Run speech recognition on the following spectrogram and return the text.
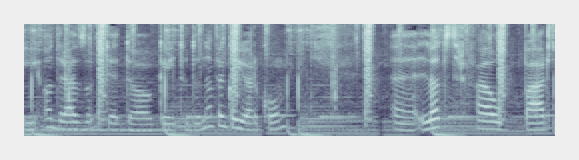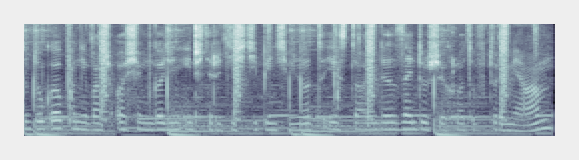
i od razu idę do gate'u do Nowego Jorku. E, Lot trwał bardzo długo, ponieważ 8 godzin i 45 minut. Jest to jeden z najdłuższych lotów, które miałam.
